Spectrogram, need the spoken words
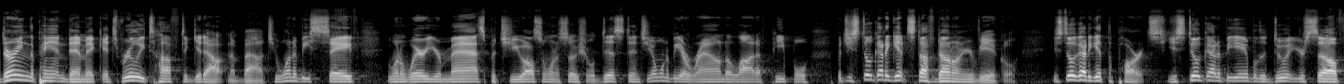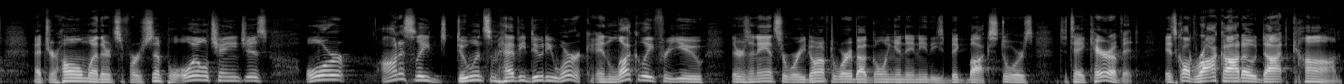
during the pandemic, it's really tough to get out and about. You want to be safe, you want to wear your mask, but you also want to social distance. You don't want to be around a lot of people, but you still got to get stuff done on your vehicle. You still got to get the parts. You still got to be able to do it yourself at your home, whether it's for simple oil changes or honestly doing some heavy duty work. And luckily for you, there's an answer where you don't have to worry about going into any of these big box stores to take care of it. It's called rockauto.com.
